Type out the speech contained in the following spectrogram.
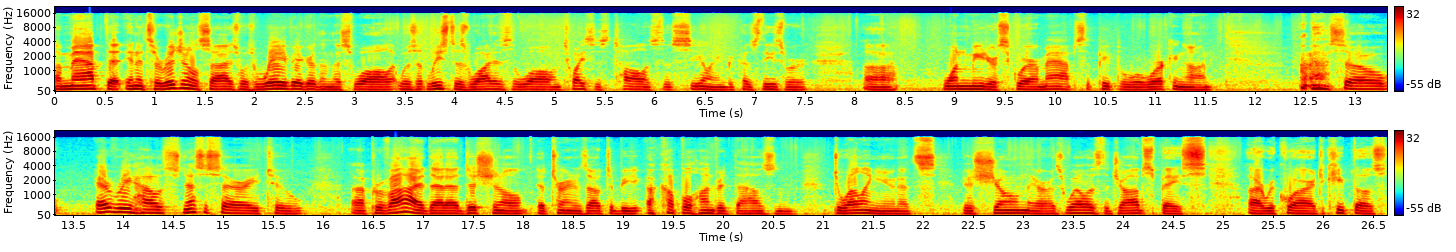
a map that in its original size was way bigger than this wall. It was at least as wide as the wall and twice as tall as the ceiling because these were uh, one meter square maps that people were working on. so every house necessary to uh, provide that additional, it turns out to be a couple hundred thousand dwelling units is shown there, as well as the job space uh, required to keep those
